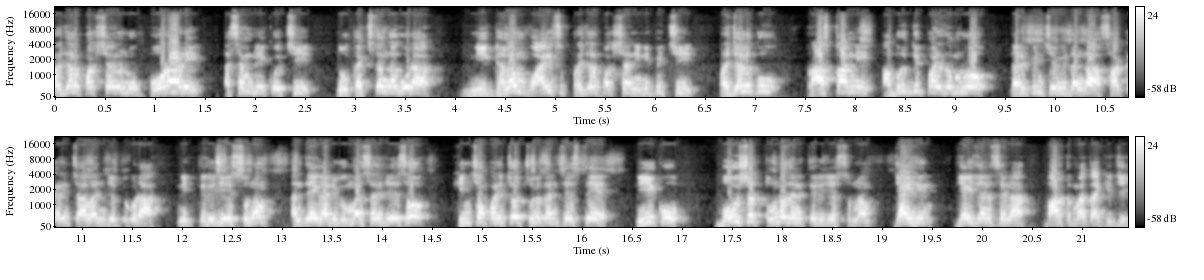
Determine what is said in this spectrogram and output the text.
ప్రజల పక్షాన్ని నువ్వు పోరాడి అసెంబ్లీకి వచ్చి నువ్వు ఖచ్చితంగా కూడా నీ గలం వాయిస్ ప్రజల పక్షాన్ని వినిపించి ప్రజలకు రాష్ట్రాన్ని అభివృద్ధి పథంలో నడిపించే విధంగా సహకరించాలని చెప్పి కూడా నీకు తెలియజేస్తున్నాం. అంతేగాని విమర్శలు చేసో కించపరిచో చులకన చేస్తే నీకు భవిష్యత్తు ఉండదని తెలియజేస్తున్నాం. జై హింద్. జై జనసేన భారత మాతాకి జై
